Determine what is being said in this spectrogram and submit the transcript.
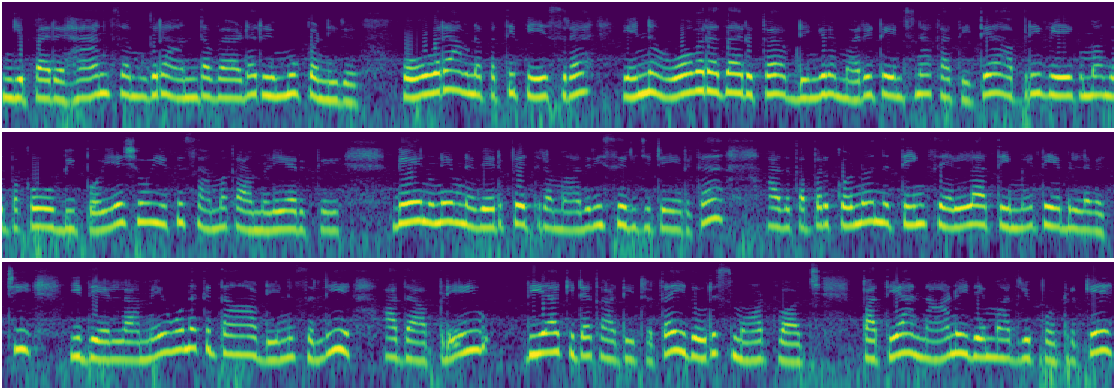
இங்கே பாரு ஹேண்ட்ஸம்ங்கிற அந்த வேர்டை ரிமூவ் பண்ணிடு ஓவராக அவனை பற்றி பேசுகிற என்ன ஓவராக தான் இருக்க? அப்படிங்கிற மாதிரி டென்ஷனாக கத்திட்டு அப்படியே வேகமாக அந்த பக்கம் ஓபி போய் ஷூயுக்கு செம காமெடியாக இருக்குது வேணும்னே இவனை வெறுப்பேற்றுற மாதிரி சிரிச்சிட்டே இருக்க. அதுக்கப்புறம் கொண்டு வந்த திங்ஸ் எல்லாத்தையுமே டேபிளில் வச்சு இது எல்லாமே உனக்கு தான் அப்படின்னு சொல்லி அதை அப்படியே தியா கிட்ட காட்டிகிட்டு இருக்க இது ஒரு ஸ்மார்ட் வாட்ச் பார்த்தியா நானும் இதே மாதிரி போட்டிருக்கேன்.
